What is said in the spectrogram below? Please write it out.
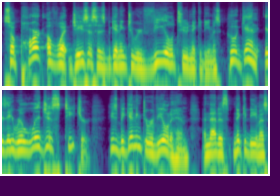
So, part of what Jesus is beginning to reveal to Nicodemus, who again is a religious teacher, he's beginning to reveal to him, and that is Nicodemus,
